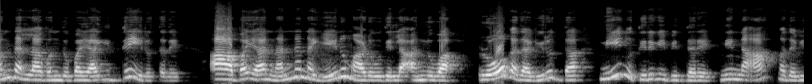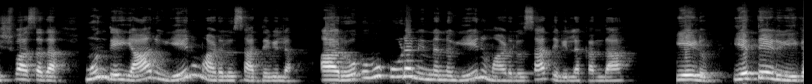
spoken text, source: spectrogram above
ಒಂದಲ್ಲ ಒಂದು ಭಯ ಇದ್ದೇ ಇರುತ್ತದೆ. ಆ ಭಯ ನನ್ನನ್ನ ಏನು ಮಾಡುವುದಿಲ್ಲ ಅನ್ನುವ ರೋಗದ ವಿರುದ್ಧ ನೀನು ತಿರುಗಿ ಬಿದ್ದರೆ ನಿನ್ನ ಆತ್ಮದ ವಿಶ್ವಾಸದ ಮುಂದೆ ಯಾರು ಏನು ಮಾಡಲು ಸಾಧ್ಯವಿಲ್ಲ. ಆ ರೋಗವೂ ಕೂಡ ನಿನ್ನನ್ನು ಏನು ಮಾಡಲು ಸಾಧ್ಯವಿಲ್ಲ ಕಂದ. ಏಳು, ಎದ್ದೇಳು ಈಗ.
